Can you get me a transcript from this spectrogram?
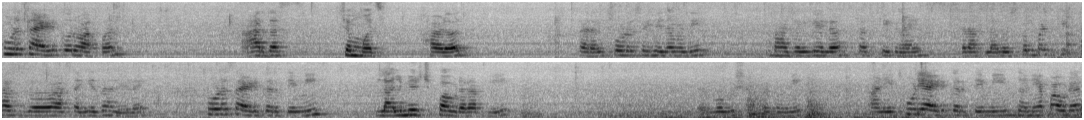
थोडंसं ॲड करू आपण. अर्धा चम्मच हळद. कारण थोडंसं ह्याच्यामध्ये भाजून गेलं तर ठीक नाही तर आपला लसूण पण ठीकठाक असा हे झालेला आहे. थोडंसं ॲड करते मी. लाल मिरची पावडर आपली. तर बघू शकता तुम्ही. आणि थोडी ॲड करते मी धनिया पावडर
